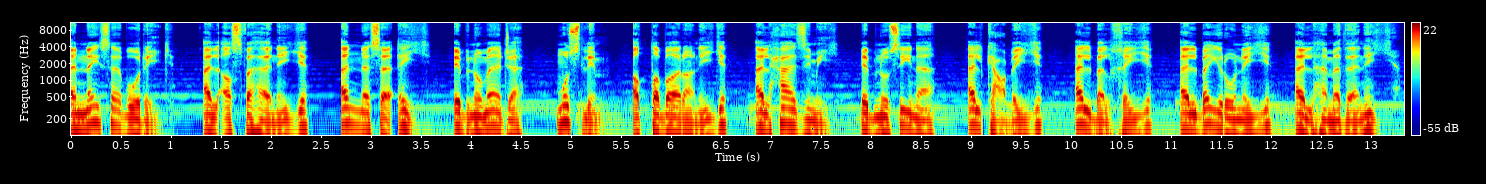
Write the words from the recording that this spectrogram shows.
النيسابوري الأصفهاني النسائي ابن ماجه مسلم الطبراني الحازمي ابن سينا الكعبي البلخي البيروني الهمذاني.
